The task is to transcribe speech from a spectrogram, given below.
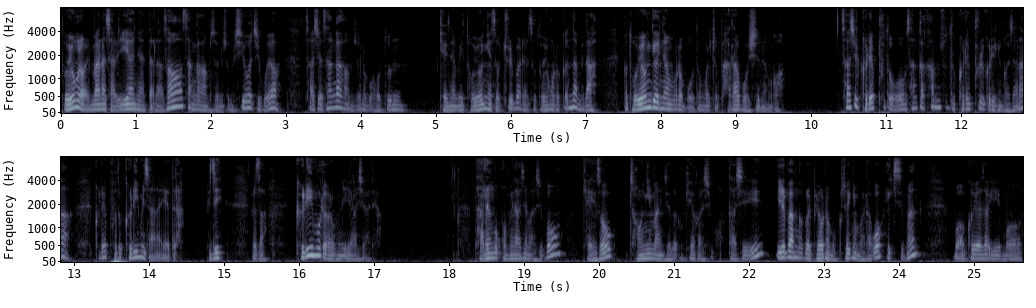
도형을 얼마나 잘 이해하냐에 따라서 삼각함수는 좀 쉬워지고요. 사실 삼각함수는 모든 개념이 도형에서 출발해서 도형으로 끝납니다. 그러니까 도형 개념으로 모든 걸 좀 바라보시는 거. 사실 그래프도 삼각함수도 그래프를 그리는 거잖아. 그래프도 그림이잖아, 얘들아. 그지? 그래서 그림으로 여러분 이해하셔야 돼요. 다른 거 고민하지 마시고 계속 정의만 제대로 기억하시고 다시 일반각을 배우는 목적이 뭐라고? 핵심은 뭐그 녀석이 뭐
